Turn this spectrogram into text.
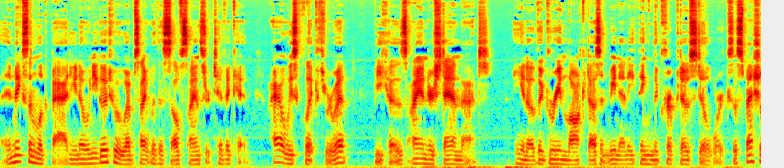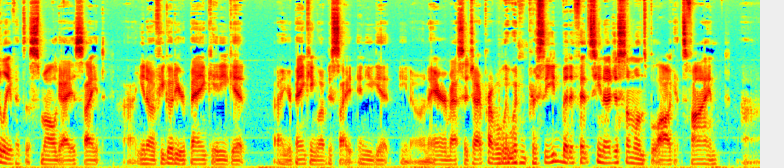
it makes them look bad. You know, when you go to a website with a self-signed certificate, I always click through it because I understand that you know the green lock doesn't mean anything. The crypto still works, especially if it's a small guy's site. Uh, you know, if you go to your bank and you get uh, your banking website and you get you know an error message, I probably wouldn't proceed. But if it's you know just someone's blog, it's fine. Uh,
